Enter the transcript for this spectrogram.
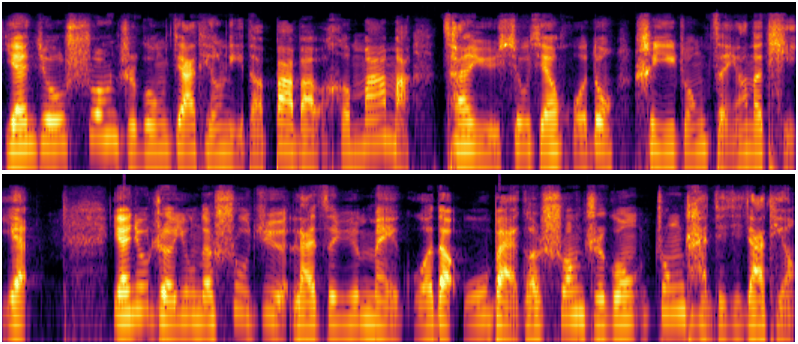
研究双职工家庭里的爸爸和妈妈参与休闲活动是一种怎样的体验。研究者用的数据来自于美国的五百个双职工中产阶级家庭，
